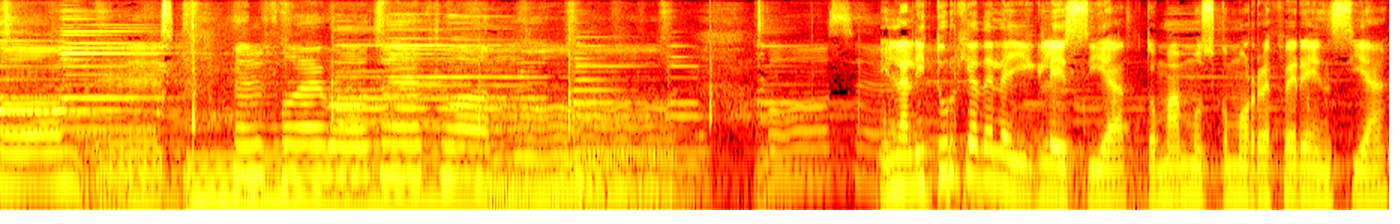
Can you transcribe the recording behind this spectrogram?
hombres el fuego de tu amor. En la liturgia de la iglesia tomamos como referencia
